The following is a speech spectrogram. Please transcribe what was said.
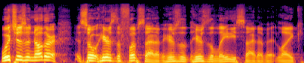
Which is another. So here's the flip side of it. Here's the here's the lady side of it. Like,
